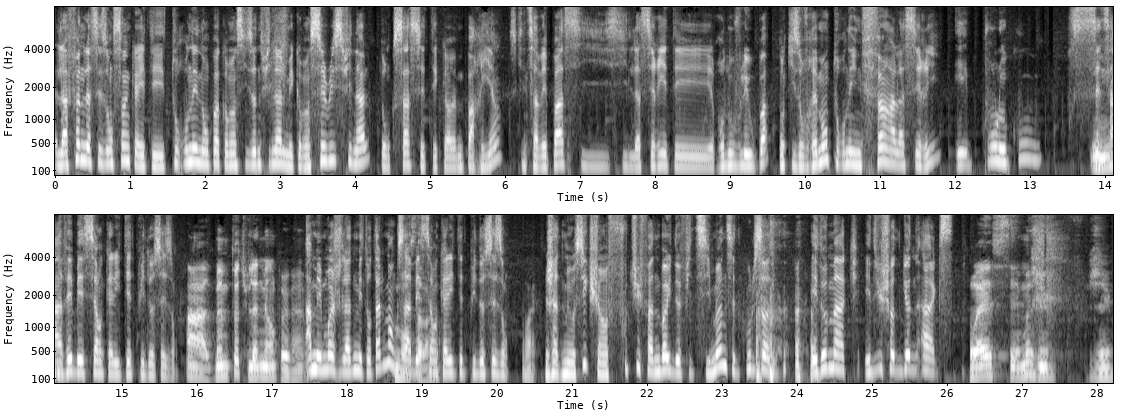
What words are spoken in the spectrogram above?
La fin de la saison 5 a été tournée non pas comme un season final mais comme un series final. Donc ça c'était quand même pas rien. Parce qu'ils ne savaient pas si, si la série était renouvelée ou pas. Donc ils ont vraiment tourné une fin à la série. Et pour le coup, ça avait baissé en qualité depuis deux saisons. Ah, même toi, tu l'admets un peu, quand même. Ah mais moi je l'admets totalement que Bon, ça a ça baissé va. en qualité depuis deux saisons. Ouais. J'admets aussi que je suis un foutu fanboy de Fitzsimmons et de Coulson et de Mac et du Shotgun Axe. Ouais, c'est moi j'ai eu j'ai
